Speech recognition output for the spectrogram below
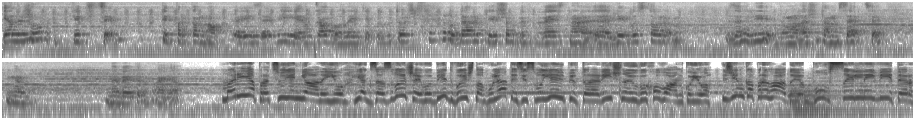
Я лежу під цим, під парканом. І завії, рука болить. Тож удар пішов весь на е, ліву сторону. Взагалі думала, що там серце не, не витримає. Марія працює нянею. Як зазвичай в обід вийшла гуляти зі своєю півторарічною вихованкою. Жінка пригадує, був сильний вітер,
